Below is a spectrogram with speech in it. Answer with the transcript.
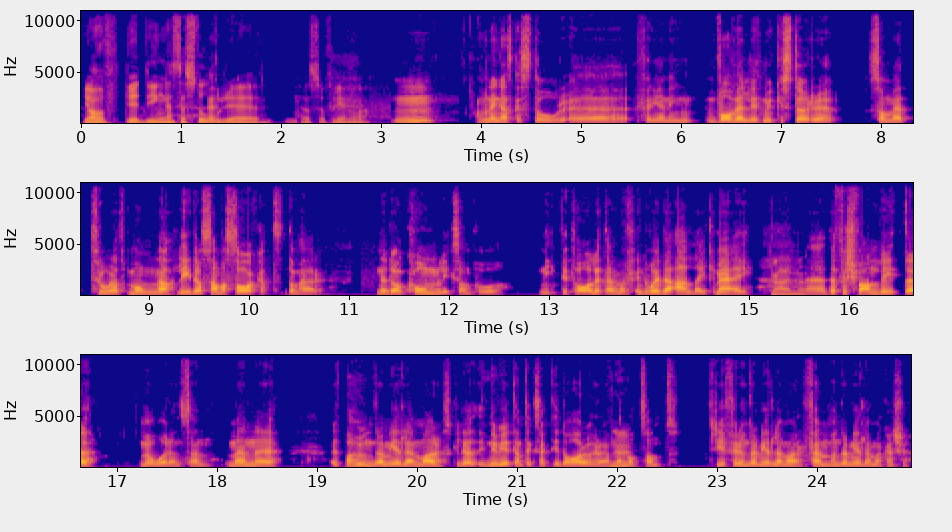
Ja, det det är en ganska stor eh, alltså förening va? Mm. men en ganska stor eh, förening, var väldigt mycket större som jag tror att många lider av samma sak, att de här, när de kom liksom på 90-talet, det var ju det alla gick med i. Eh, det försvann lite med åren sen, men eh, ett par hundra medlemmar, skulle jag, nu vet jag inte exakt idag då, hur det är, men något sånt. 300-400 medlemmar, 500 medlemmar kanske.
